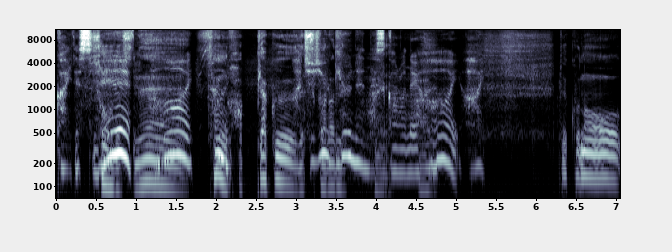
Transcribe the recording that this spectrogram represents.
会ですね。そうですね。はい。1800ですからね。89年ですからね。はい、はい、はいでこの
